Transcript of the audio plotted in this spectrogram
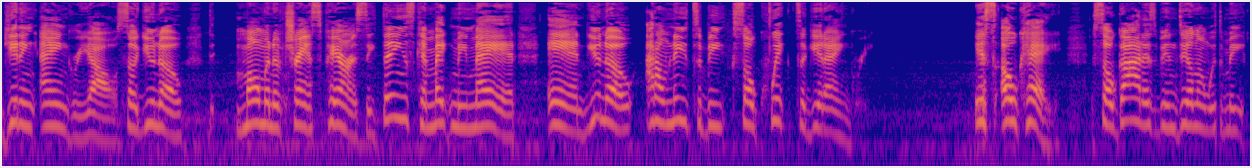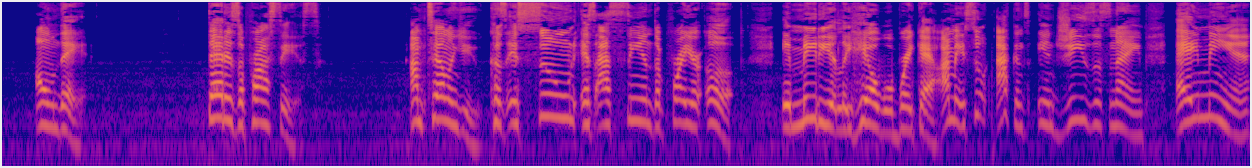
getting angry, y'all. So, you know, moment of transparency. Things can make me mad and, you know, I don't need to be so quick to get angry. It's okay so God has been dealing with me on that. That is a process. I'm telling you, because as soon as I send the prayer up, immediately hell will break out. I mean, soon I can in Jesus' name, amen.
